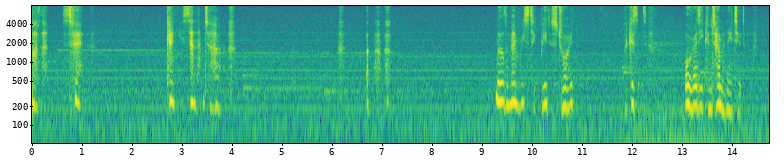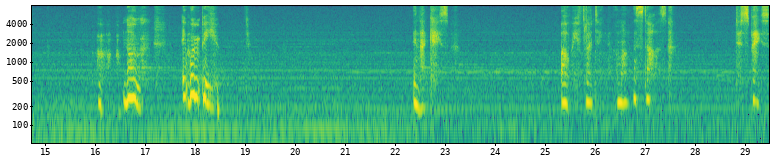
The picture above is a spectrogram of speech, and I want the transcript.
Mother, Sphere. Can you send them to her? Will the memory stick be destroyed? Because it's already contaminated. No, it won't be. In that case, I'll be floating among the stars space.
